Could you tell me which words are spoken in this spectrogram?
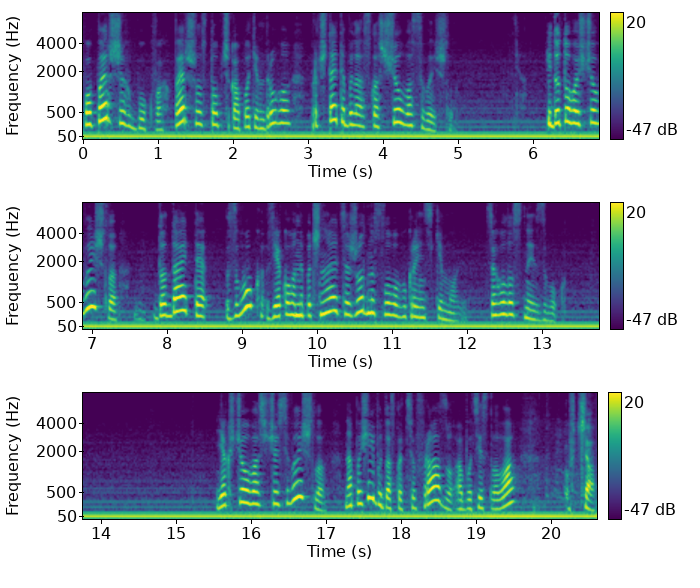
По перших буквах першого стовпчика, а потім другого, прочитайте, будь ласка, що у вас вийшло. І до того, що вийшло, додайте звук, з якого не починається жодне слово в українській мові. Це голосний звук. Якщо у вас щось вийшло, напишіть, будь ласка, цю фразу або ці слова в чат.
